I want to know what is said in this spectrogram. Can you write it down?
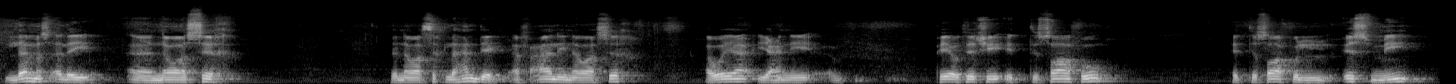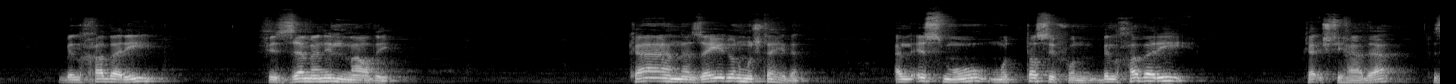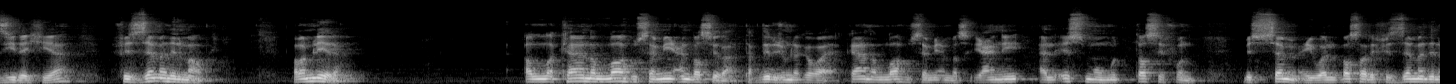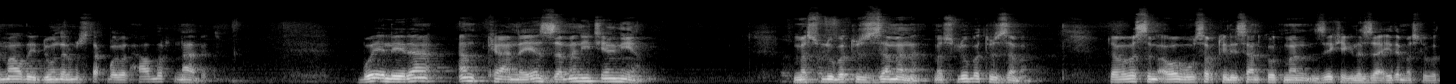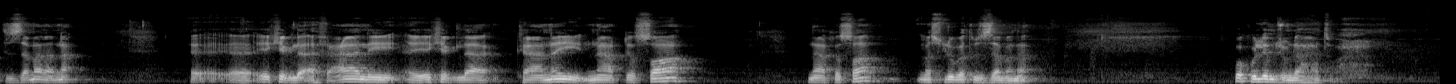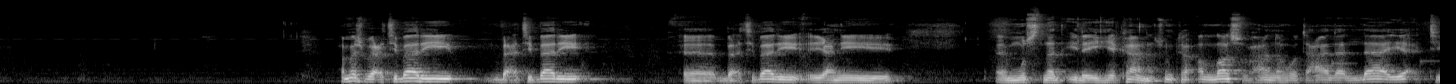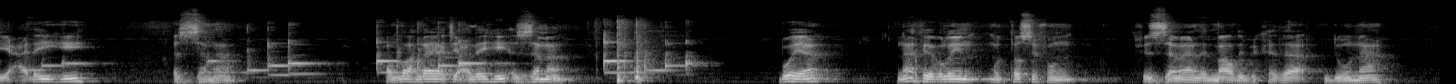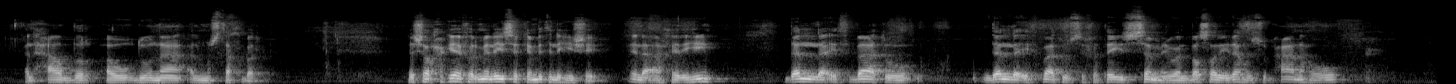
لا مسألة آه نواسخ لنواسخ لهندك أفعال نواسخ أويا يعني في أوتشي اتصاف اتصاف الاسم بالخبر في الزمن الماضي. كان زيد مجتهدا. الاسم متصف بالخبر كاجتهادا زيدكيا في الزمن الماضي. رمليرة الله كان الله سميعا بصيرا. تقدير جملة كواية. كان الله سميعا بصيرا. يعني الاسم متصف بالسمع والبصر في الزمن الماضي دون المستقبل والحاضر؟ نابت. بويا ليرا أم كان يزمن تانية مسلوبة الزمن مسلوبة الزمن. لما بس أوابه سبق لسان كوتمان زيك لزائدة مسلوبة الزمن نعم يكيق لأفعالي يكيق كاني ناقصة ناقصة مسلوبة الزمن. وكل جملة هاتوا أمش باعتباري باعتباري باعتباري يعني مسند إليه كان. شنك الله سبحانه وتعالى لا يأتي عليه الزمان. الله لا يأتي عليه الزمان. بويا نافي بلين متصف في الزمان الماضي بكذا دون الحاضر أو دون المستقبل. لشرح كيف فرمي ليس كمثله شيء. إلى آخره دل إثبات دل إثبات صفتي السمع والبصر له سبحانه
